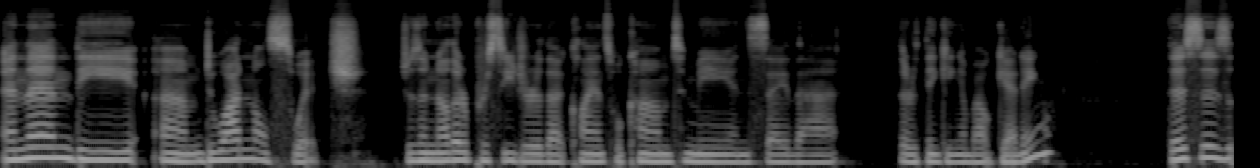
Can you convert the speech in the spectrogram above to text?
And then the um, duodenal switch, which is another procedure that clients will come to me and say that they're thinking about getting. This is,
